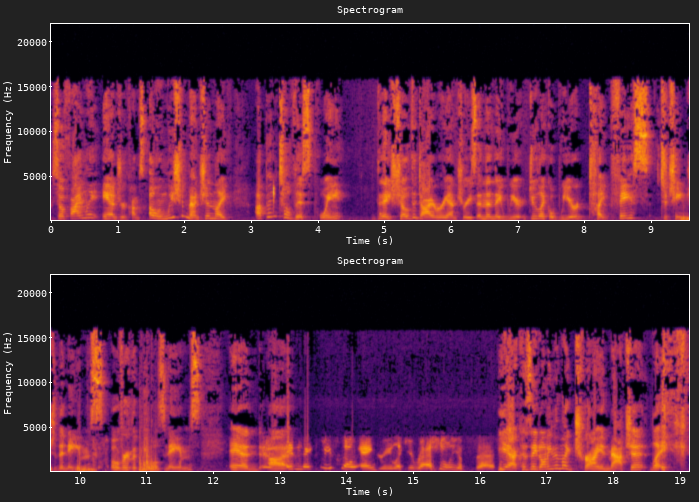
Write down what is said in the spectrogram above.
So finally, Andrew comes. Oh, and we should mention, like, up until this point, they show the diary entries and then they weird, do like a weird typeface to change the names over the people's names. And, uh, It makes me so angry, like irrationally upset. yeah, because they don't even, like, try and match it. Like,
